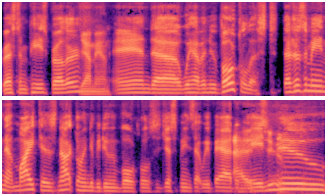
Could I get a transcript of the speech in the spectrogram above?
Rest in peace, brother. Yeah, man. And uh, we have a new vocalist. That doesn't mean that Mike is not going to be doing vocals. It just means that we've added, Added a to. new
